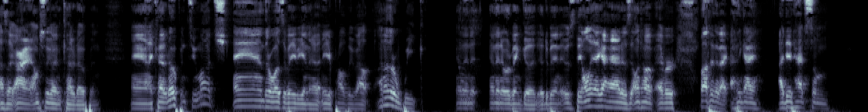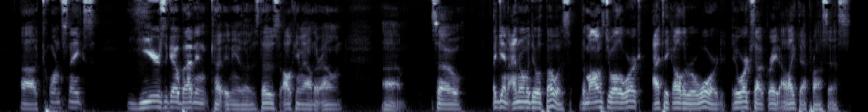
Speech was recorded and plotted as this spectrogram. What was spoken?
I was like, all right, I'm just gonna go ahead and cut it open. And I cut it open too much, and there was a baby in there that needed probably about another week, and then it and then it would have been good. It'd have been it was the only egg I had. It was the only time I've ever. Well, I'll take that back. I think I I did hatch some uh, corn snakes years ago, but I didn't cut any of those. Those all came out on their own. Um, so again, I normally deal with boas. The moms do all the work. I take all the reward. It works out great. I like that process.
